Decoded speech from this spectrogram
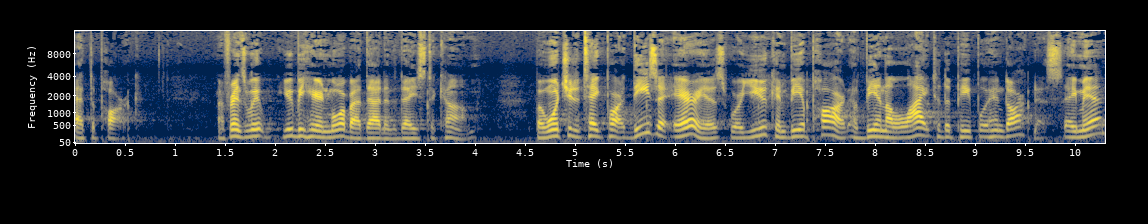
at the park. My friends, we, you'll be hearing more about that in the days to come. But I want you to take part. These are areas where you can be a part of being a light to the people in darkness. Amen?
